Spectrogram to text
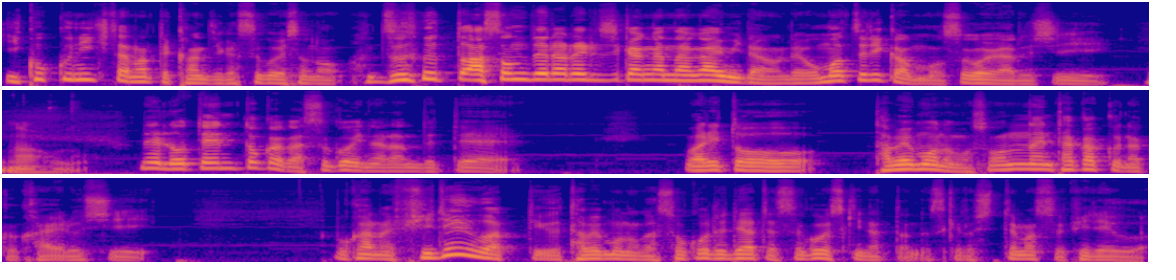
異国に来たなって感じがすごいその ずーっと遊んでられる時間が長いみたいなのでお祭り感もすごいあるし。なるほど。で露店とかがすごい並んでて割と食べ物もそんなに高くなく買えるし僕はねフィレウアっていう食べ物がそこで出会ってすごい好きになったんですけど知ってます？フィレウア。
